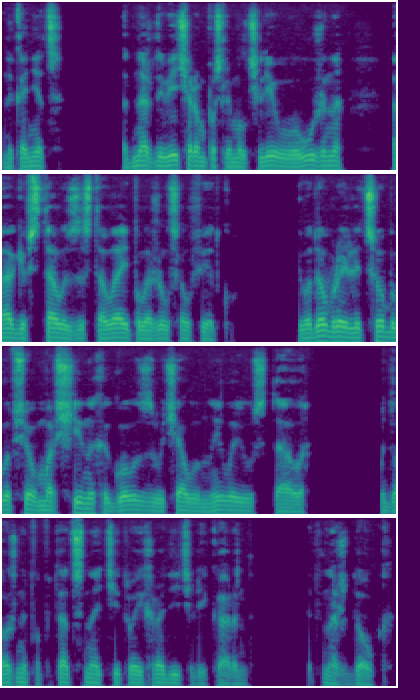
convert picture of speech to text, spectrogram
Наконец, однажды вечером после молчаливого ужина Аги встал из-за стола и положил салфетку. Его доброе лицо было все в морщинах, и голос звучал уныло и устало. Мы должны попытаться найти твоих родителей, Карен. Это наш долг.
